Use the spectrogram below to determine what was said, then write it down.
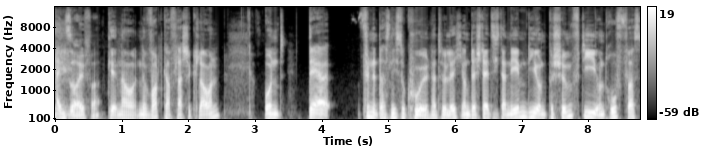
ein Säufer. genau, eine Wodkaflasche klauen. Und der findet das nicht so cool natürlich und der stellt sich daneben die und beschimpft die und ruft was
